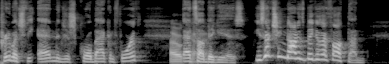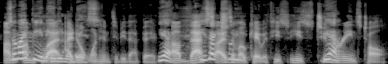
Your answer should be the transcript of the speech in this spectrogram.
pretty much the end, and just scroll back and forth. That's how big he is. He's actually not as big as I thought. Then. I'm, so it might I'm be an 80 I don't base. want him to be that big. Yeah, Um, that he's size I'm okay with. He's he's two Yeah. Marines tall.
